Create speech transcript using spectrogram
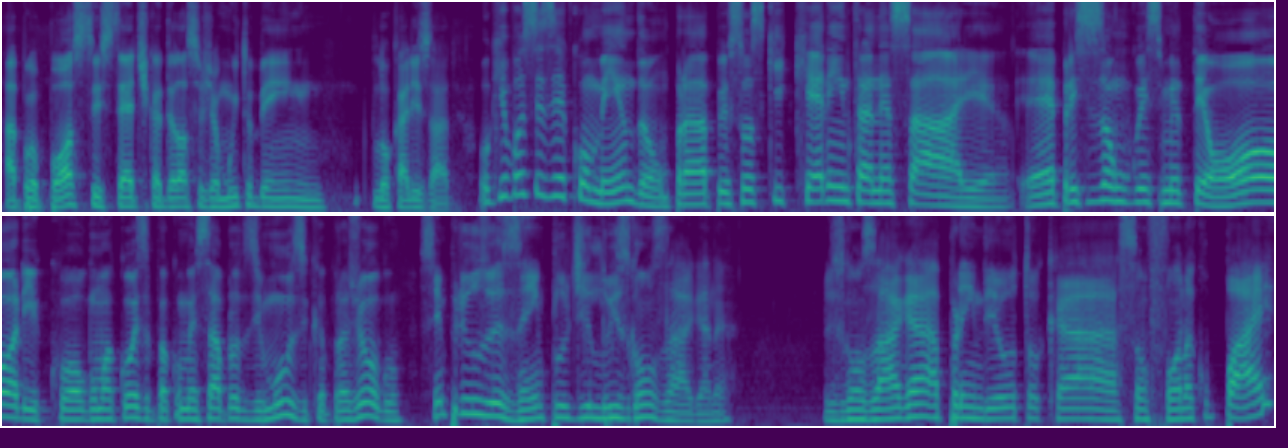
a proposta estética dela seja muito bem localizada. O que vocês recomendam pra pessoas que querem entrar nessa área? É preciso algum conhecimento teórico, alguma coisa pra começar a produzir música pra jogo? Sempre uso o exemplo de Luiz Gonzaga, né? Luiz Gonzaga aprendeu a tocar sanfona com o pai,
